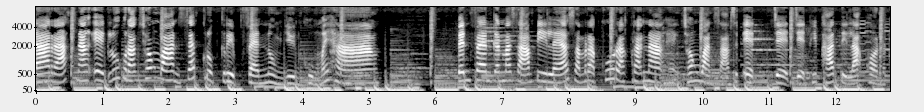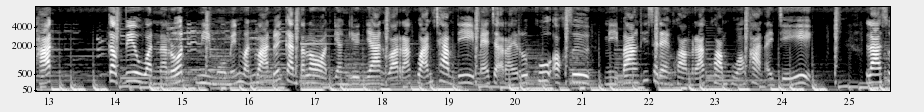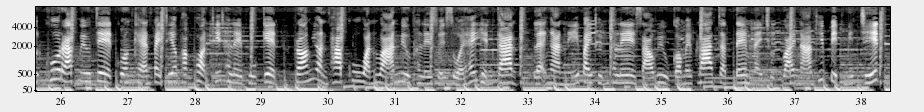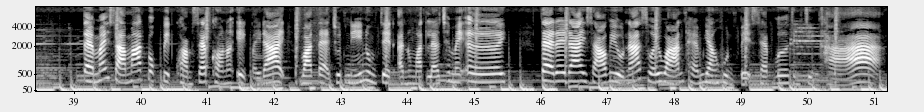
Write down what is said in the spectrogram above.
น่ารักนางเอกลูกรักช่องวันแซบกรุบกริบแฟนหนุ่มยืนคุมไม่ห่าง เป็นแฟนกันมา 3 ปีแล้วสำหรับคู่รักพระนางแห่งช่องวัน 31 เจดเจดพิพัฒน์ติละพรพัฒน์กับวิววรรณรสมีโมเมนต์หวานๆด้วยกันตลอด ยังยืนยันว่ารักหวานฉ่ำดี แม้จะไร้รูปคู่ออกสื่อ มีบ้างที่แสดงความรักความหวงผ่านไอจี ล่าสุดคู่รักวิวเจดควงแขนไปเที่ยวพักผ่อนที่ทะเลภูเก็ต พร้อมหย่อนภาพคู่หวานๆวิวทะเลสวยๆ ให้เห็นกัน และงานนี้ไปถึงทะเลสาววิวก็ไม่พลาดจัดเต็มในชุดว่ายน้ำที่ปิดมิดชิดแต่ไม่สามารถปกปิดความแซ่บของนางเอกไปได้ ว่าแต่ชุดนี้หนุ่มเจดอนุมัติแล้วใช่ไหมเอ่ยแต่ใดๆสาววิวหน้าสวยหวานแถมยังหุ่นเป๊ะแซ่บเวอร์จริงๆค่ะ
